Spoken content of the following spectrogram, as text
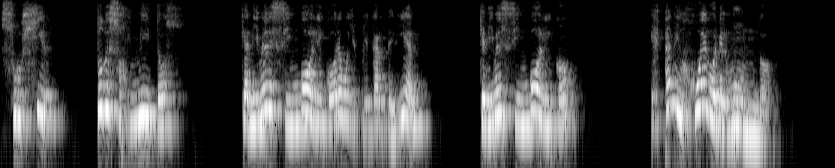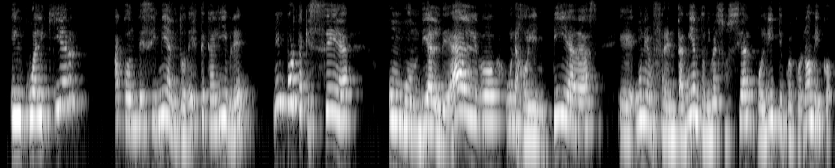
surgir todos esos mitos que a nivel simbólico, ahora voy a explicarte bien, que a nivel simbólico están en juego en el mundo. En cualquier acontecimiento de este calibre, no importa que sea un mundial de algo, unas olimpiadas, eh, un enfrentamiento a nivel social, político, económico,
